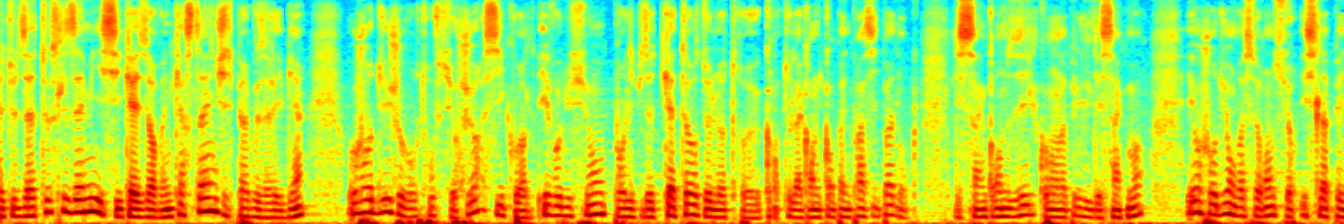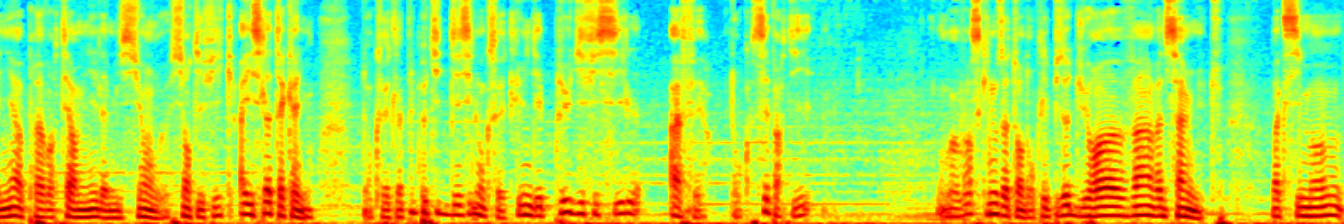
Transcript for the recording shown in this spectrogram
à toutes et à tous les amis, ici Kaiser von Karstein, j'espère que vous allez bien. Aujourd'hui je vous retrouve sur Jurassic World Evolution pour l'épisode 14 de, notre, la grande campagne principale, donc les 5 grandes îles comme on appelle l'île des 5 morts. Et aujourd'hui on va se rendre sur Isla Peña après avoir terminé la mission euh, scientifique à Isla Tacaño. Donc ça va être la plus petite des îles, donc ça va être l'une des plus difficiles à faire. Donc c'est parti, on va voir ce qui nous attend. Donc l'épisode durera 20-25 minutes maximum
